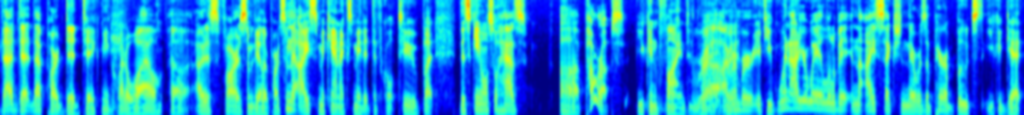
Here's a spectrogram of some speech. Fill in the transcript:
That, that that part did take me quite a while. Uh, as far as some of the other parts, some of the ice mechanics made it difficult too. But this game also has uh, power ups you can find. Right, Uh, I right. remember if you went out of your way a little bit in the ice section, there was a pair of boots that you could get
